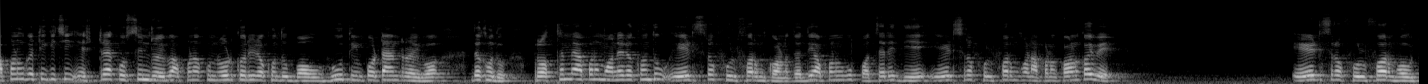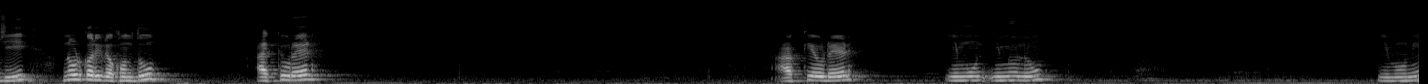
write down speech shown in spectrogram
আপনার এটি কিছু এক্সট্রা কোশ্চিন রহব আপনার নোট করে রাখুন বহুত ইম্পর্টাট রহব দেখুন প্রথমে আপনার মনে রাখুন এইডসর ফুল ফর্ম কোণ যদি আপনার পচারি দিয়ে এইডসর ফুল ফর্ম কোণ আপনার কোণ কে এইডসর ফুল ফর্ম হচ্ছে নোট করে রাখুন accurate accurate immune immuno immuno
